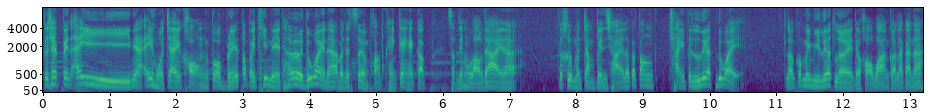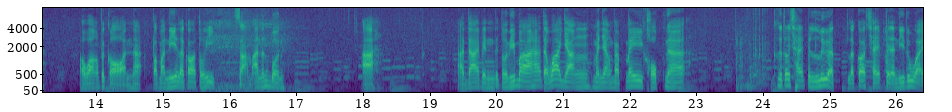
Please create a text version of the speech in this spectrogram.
จะใช้เป็นไอ้เนี่ยไอ้หัวใจของตัวเบรดต้องไปที่เนเธอร์ด้วยนะฮะมันจะเสริมความแข็งแกร่งให้กับสัตว์เลี้ยงของเราได้นะฮะก็คือมันจำเป็นใช้แล้วก็ต้องใช้เป็นเลือดด้วยเราก็ไม่มีเลือดเลยเดี๋ยวขอวางก่อนแล้วกันนะเอาวางไปก่อนนะประมาณนี้แล้วก็ตรงนี้อีก 3 อันด้านบนอะอะได้เป็นตัวนี้มาฮะแต่ว่ายังมันยังแบบไม่ครบนะฮะ คือต้องใช้เป็นเลือดแล้วก็ใช้เป็นอันนี้ด้วย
